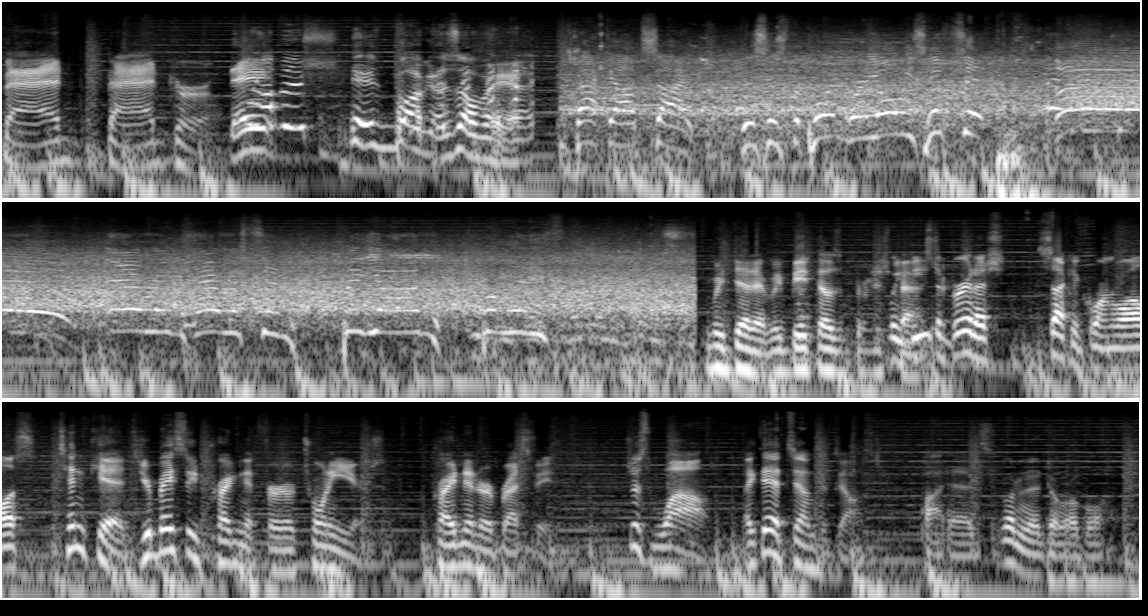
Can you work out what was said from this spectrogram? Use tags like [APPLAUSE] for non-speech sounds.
Bad, bad girl. Rubbish. There's buggers over here. Back outside. This is the point where he always hits it. Oh! Aaron Harrison beyond belief. We did it. We beat those British We beat the. British. Suck it, Cornwallis. 10 kids. You're basically pregnant for 20 years. Pregnant or breastfeed. Just wild. Like that sounds exhausting. Potheads. What an adorable,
